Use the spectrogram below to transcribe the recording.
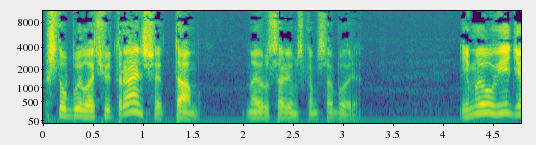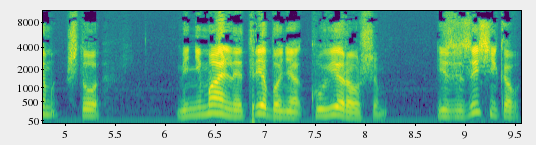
что было чуть раньше, там, на Иерусалимском соборе. И мы увидим, что минимальные требования к уверовавшим из язычников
